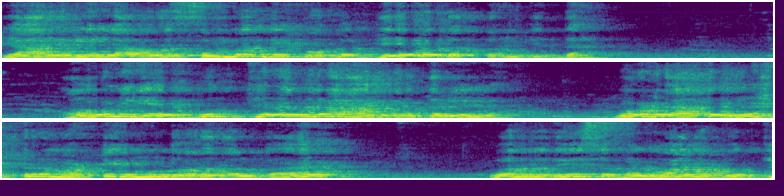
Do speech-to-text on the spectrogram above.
ಯಾರಿರಲಿಲ್ಲ ಅವರ ಸಂಬಂಧಿಕ ಒಬ್ಬ ದೇವದತ್ತ ಅಂತಿದ್ದ. ಅವನಿಗೆ ಬುದ್ಧರಂದ್ರೆ ಹಾಗೆ ಬರ್ತಿರಲಿಲ್ಲ. ನೋಡ್ರಿ ಆತ ಎಷ್ಟರ ಮಟ್ಟಿಗೆ ಮುಂದುವರೆದಂತ ಒಂದು ದಿವಸ ಭಗವಾನ್ ಬುದ್ಧ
